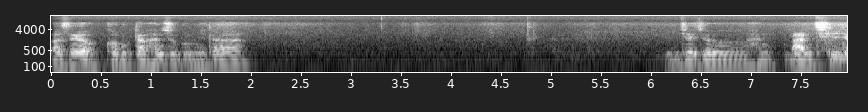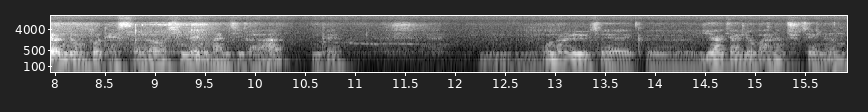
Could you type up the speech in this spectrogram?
안녕하세요. 거북당 한수부입니다. 이제 저 한 만 7년 정도 됐어요. 신내림한 지가. 근데 음, 오늘 이제 그 이야기하려고 하는 주제는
